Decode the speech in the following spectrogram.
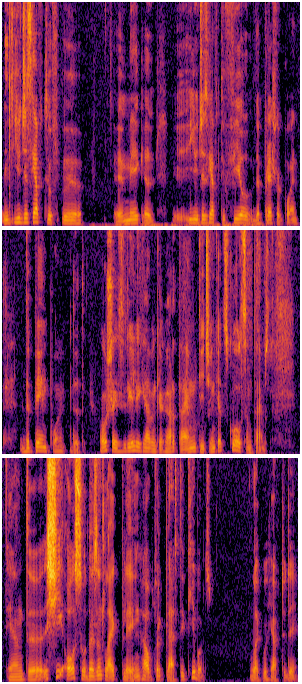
It, you just have to uh, uh, make a, you just have to feel the pressure point. the pain point that Aušra is really having a hard time teaching at school sometimes. And uh, she also doesn't like playing Hauptwerk plastic keyboards like we have today.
